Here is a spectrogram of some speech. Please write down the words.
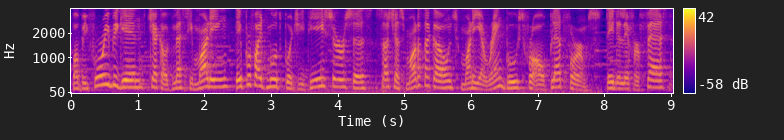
But before we begin, check out Messy Modding, they provide multiple GTA services such as modded accounts, money and rank boost for all platforms. They deliver fast,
